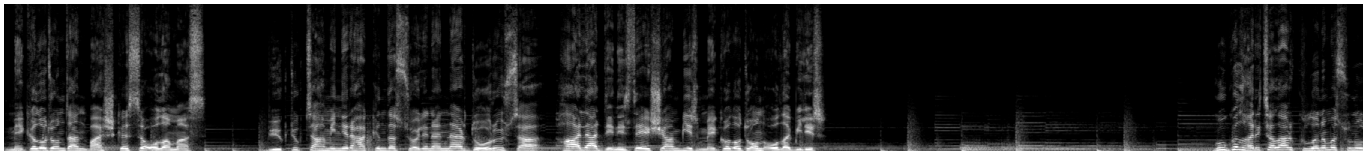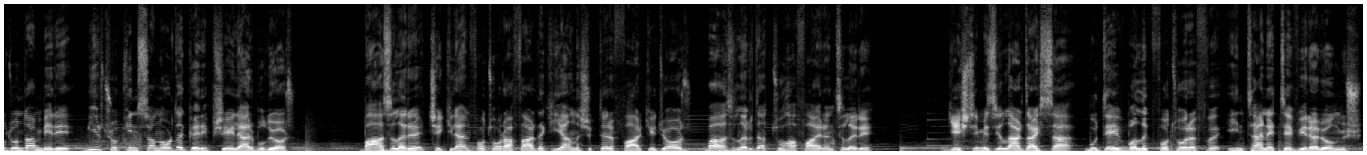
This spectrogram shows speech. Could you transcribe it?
Megalodon'dan başkası olamaz. Büyüklük tahminleri hakkında söylenenler doğruysa hala denizde yaşayan bir megalodon olabilir. Google haritalar kullanıma sunulduğundan beri birçok insan orada garip şeyler buluyor. Bazıları çekilen fotoğraflardaki yanlışlıkları fark ediyor, bazıları da tuhaf ayrıntıları. Geçtiğimiz yıllardaysa bu dev balık fotoğrafı internette viral olmuş.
